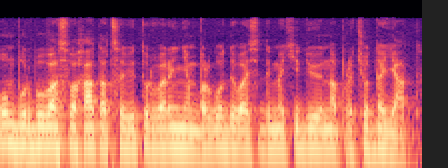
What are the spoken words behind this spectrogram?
Ом бурбува свахата цавитур варыням баргодывась дымахидию напрочет даят.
